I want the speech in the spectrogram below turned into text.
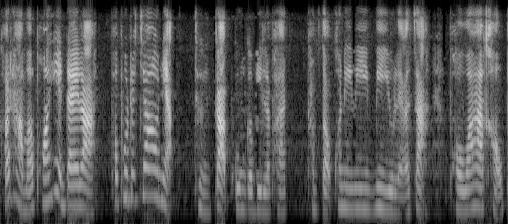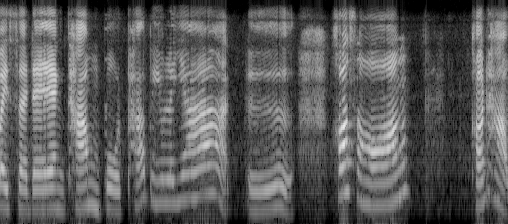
เขาถามว่าเพราะเหตุใดล่ะ พระพุทธเจ้าเนี่ยถึงกลับกรุงกบิลพัทคำตอบข้อนี้มีมีอยู่แล้วจ้ะ เพราะว่าเขาไปแสดงธรรมโปรดพระปยุรญาตเออ ข้อสองเขาถาม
